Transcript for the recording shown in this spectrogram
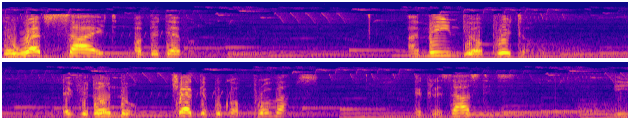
The website of the devil. I mean the operator. If you don't know, check the book of Proverbs, Ecclesiastes, in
